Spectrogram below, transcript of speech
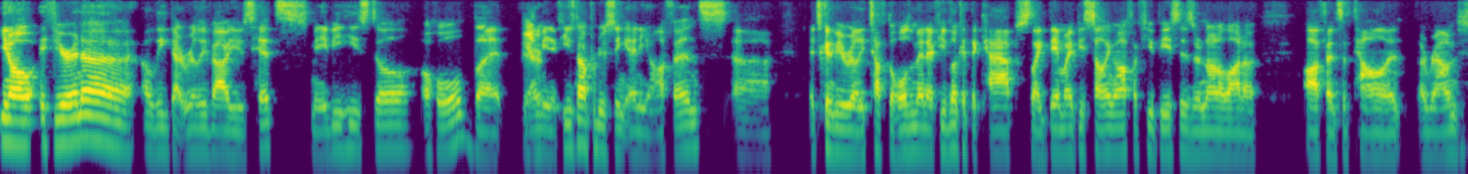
you know, if you're in a, a league that really values hits, maybe he's still a hold. But I mean, if he's not producing any offense, uh, it's going to be really tough to hold him. in. if you look at the caps, like they might be selling off a few pieces. There's not a lot of offensive talent around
